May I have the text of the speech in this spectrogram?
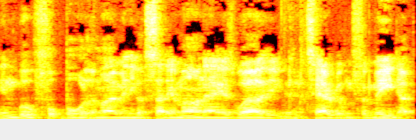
in world football at the moment. You've got Sadio Mane as well. You yeah. can tear it on Firmino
